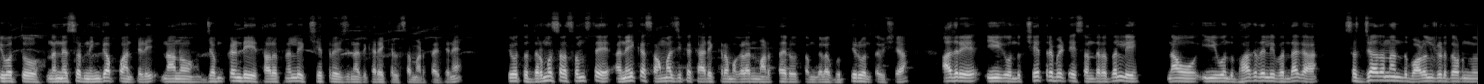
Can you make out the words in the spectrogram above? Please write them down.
ಇವತ್ತು ನನ್ನ ಹೆಸರು ನಿಂಗಪ್ಪ ಅಂತೇಳಿ ನಾನು ಜಮಖಂಡಿ ತಾಲೂಕಿನಲ್ಲಿ ಕ್ಷೇತ್ರ ಯೋಜನಾಧಿಕಾರಿ ಕೆಲಸ ಮಾಡ್ತಾ ಇದ್ದೇನೆ. ಇವತ್ತು ಧರ್ಮಸ್ಥಳ ಸಂಸ್ಥೆ ಅನೇಕ ಸಾಮಾಜಿಕ ಕಾರ್ಯಕ್ರಮಗಳನ್ನು ಮಾಡ್ತಾ ಇರೋದು ತಮಗೆಲ್ಲ ಗೊತ್ತಿರುವಂತ ವಿಷಯ. ಆದರೆ ಈ ಒಂದು ಕ್ಷೇತ್ರ ಭೇಟಿಯ ಸಂದರ್ಭದಲ್ಲಿ ನಾವು ಈ ಒಂದು ಭಾಗದಲ್ಲಿ ಬಂದಾಗ ಸಜ್ಜಾದಾನಂದ್ ಬಾಳಲ್ಗಡದವ್ರನ್ನ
